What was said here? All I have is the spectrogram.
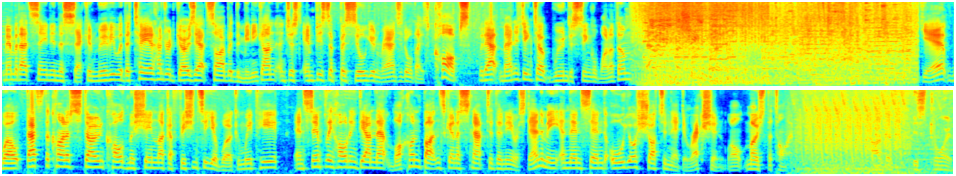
Remember that scene in the second movie where the T-800 goes outside with the minigun and just empties a bazillion rounds at all those cops without managing to wound a single one of them? Yeah, well, that's the kind of stone cold machine like efficiency you're working with here, and simply holding down that lock on button's gonna snap to the nearest enemy and then send all your shots in their direction. Well, most of the time. Target destroyed.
